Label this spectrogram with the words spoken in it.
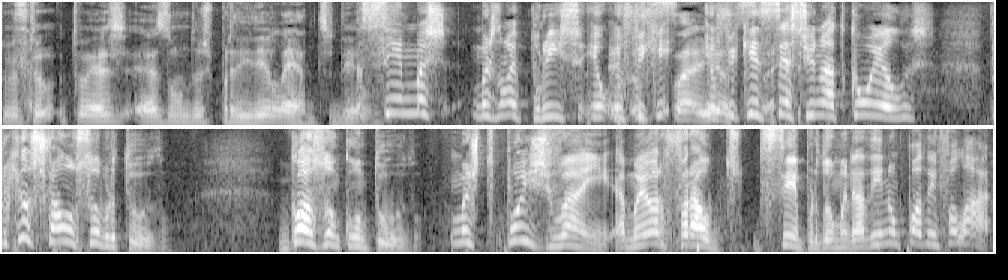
Tu, tu, tu és, és, um dos prediletos deles. Sim, mas, mas não é por isso. Eu, eu fiquei, eu, sei, eu fiquei decepcionado com eles. Porque eles falam sobre tudo. Gozam com tudo, mas depois vem a maior fraude de sempre da humanidade e não podem falar.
